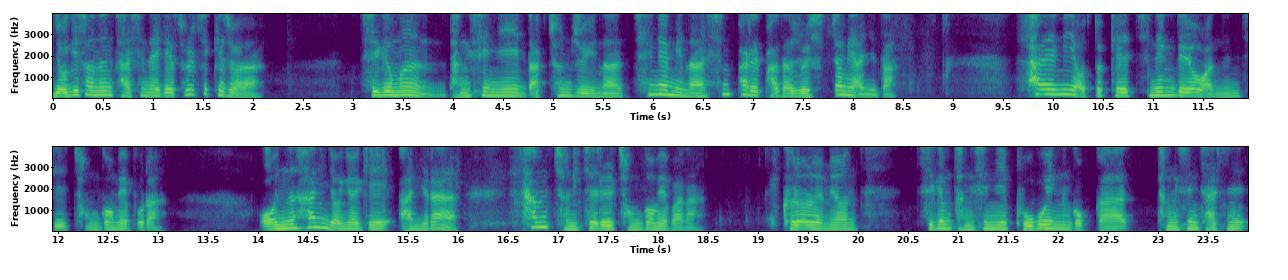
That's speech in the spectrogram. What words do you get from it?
여기서는 자신에게 솔직해져라. 지금은 당신이 낙천주의나 체념이나 심파를 받아줄 시점이 아니다. 삶이 어떻게 진행되어 왔는지 점검해 보라. 어느 한 영역이 아니라 삶 전체를 점검해 봐라. 그러려면 지금 당신이 보고 있는 것과 당신 자신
